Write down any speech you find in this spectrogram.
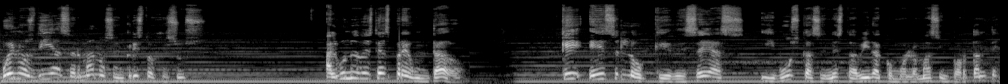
Buenos días hermanos en Cristo Jesús. ¿Alguna vez te has preguntado qué es lo que deseas y buscas en esta vida como lo más importante?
